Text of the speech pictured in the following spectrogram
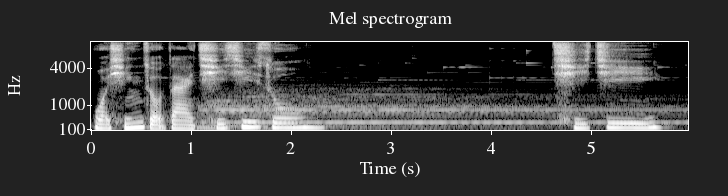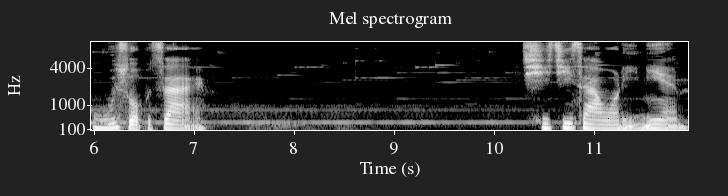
我行走在奇迹中，奇迹无所不在，奇迹在我里面。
